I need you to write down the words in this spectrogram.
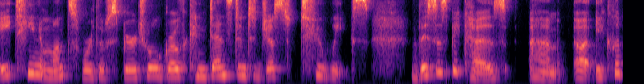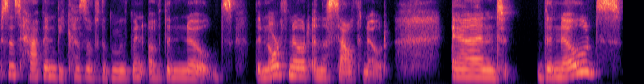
18 months worth of spiritual growth condensed into just two weeks. This is because um, uh, eclipses happen because of the movement of the nodes, the North Node and the South Node. And the nodes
